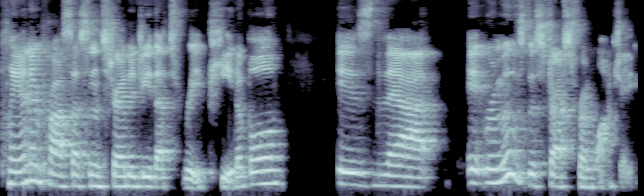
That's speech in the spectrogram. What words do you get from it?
plan and process and strategy that's repeatable is that it removes the stress from launching.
